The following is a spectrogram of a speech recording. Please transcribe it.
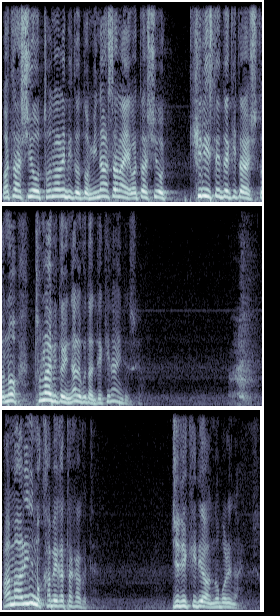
私を隣人と見なさない私を切り捨ててきた人の隣人になることはできないんですよ。あまりにも壁が高くて自力では登れないんです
